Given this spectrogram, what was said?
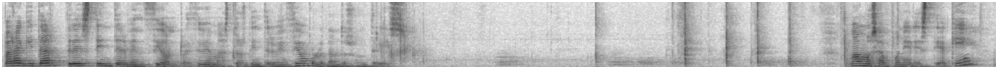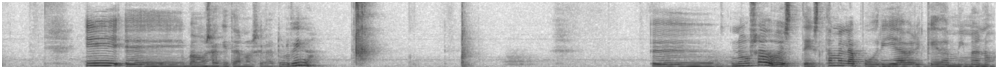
para quitar 3 de intervención. Recibe más 2 de intervención, por lo tanto son 3. Vamos a poner este aquí y eh, vamos a quitarnos el aturdida. Eh, no he usado este, esta me la podría haber quedado en mi mano.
